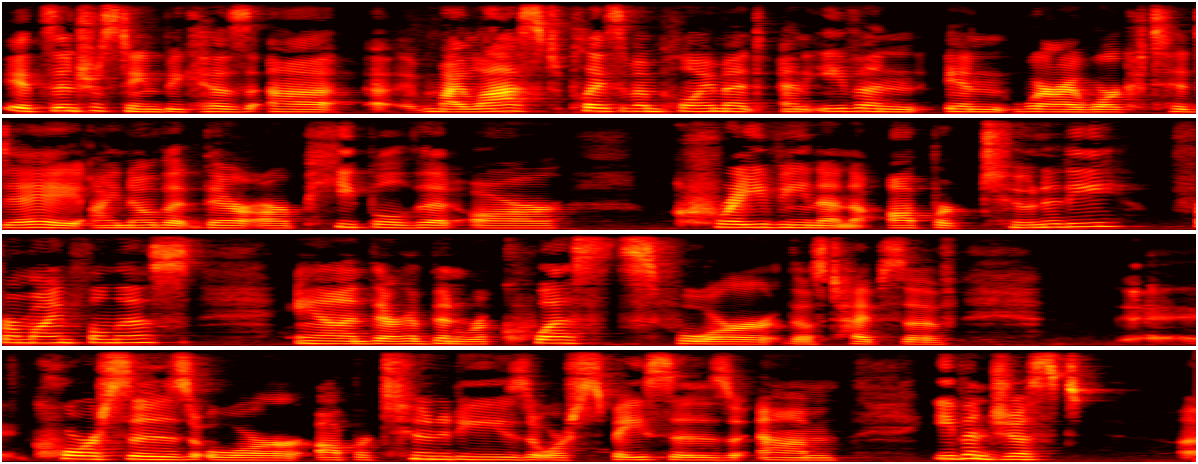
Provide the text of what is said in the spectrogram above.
It's interesting because uh, my last place of employment, and even in where I work today, I know that there are people that are craving an opportunity for mindfulness. And there have been requests for those types of uh, courses or opportunities or spaces, um, even just. Uh,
